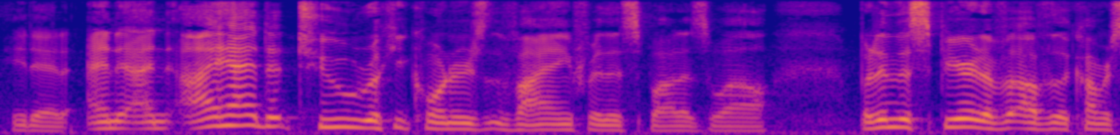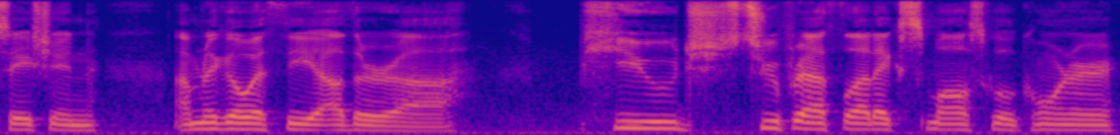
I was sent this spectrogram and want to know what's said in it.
He did, and and I had two rookie corners vying for this spot as well. But in the spirit of, of the conversation, I'm gonna go with the other uh, huge, super athletic, small school corner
